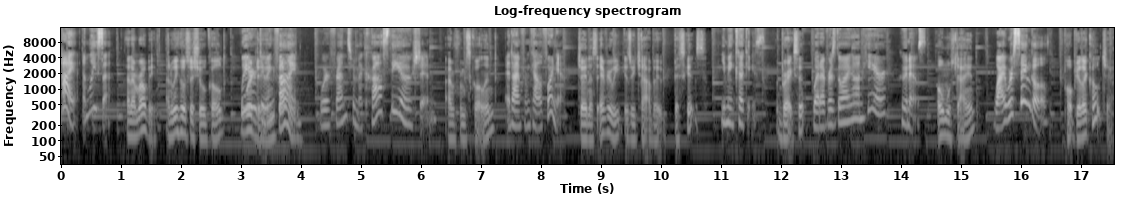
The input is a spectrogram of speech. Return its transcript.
Hi, I'm Lisa. And I'm Robbie, and we host a show called We're, We're Doing, Doing Fine. Fine. We're friends from across the ocean. I'm from Scotland. And I'm from California. Join us every week as we chat about biscuits. You mean cookies? Brexit. Whatever's going on here, who knows? Almost dying. Why we're single. Popular culture.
